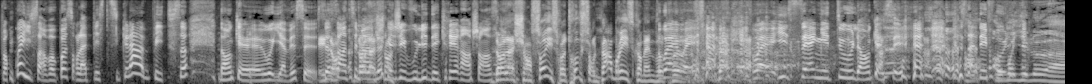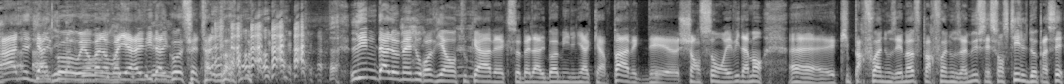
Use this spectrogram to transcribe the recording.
Pourquoi il s'en va pas sur la piste cyclable puis tout ça? Donc, euh, oui, il y avait ce, sentiment-là que j'ai voulu décrire en chanson. Dans la chanson, il se retrouve sur le pare-brise quand même. Votre... Ouais, ouais. ouais, il saigne et tout, donc ça défoule. Envoyez-le à, Anne Hidalgo, oui, on va l'envoyer à Anne Hidalgo cet album. Linda Lemay nous revient en tout cas avec ce bel album Il n'y a qu'un pas, avec des euh, chansons évidemment euh, qui parfois nous émeuvent, parfois nous amusent. C'est son style de passer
